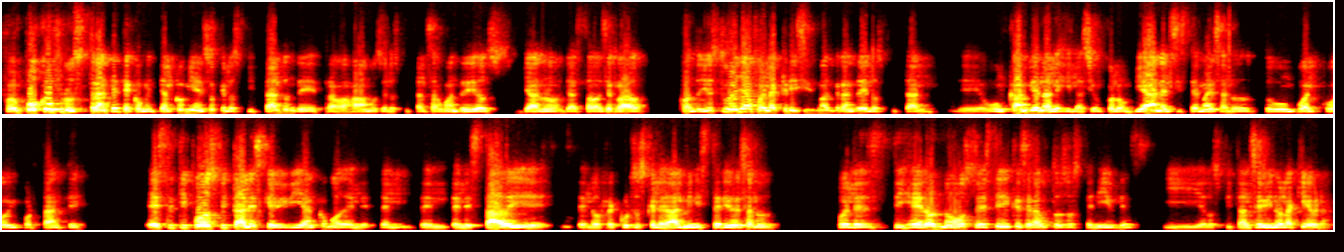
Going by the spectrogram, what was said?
Fue un poco frustrante, te comenté al comienzo que el hospital donde trabajábamos, el Hospital San Juan de Dios, ya, no, ya estaba cerrado. Cuando yo estuve allá fue la crisis más grande del hospital. Eh, hubo un cambio en la legislación colombiana, el sistema de salud tuvo un vuelco importante este tipo de hospitales que vivían como del, del, del, Estado y de, los recursos que le da el Ministerio de Salud, pues les dijeron, no, ustedes tienen que ser autosostenibles y el hospital se vino a la quiebra.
